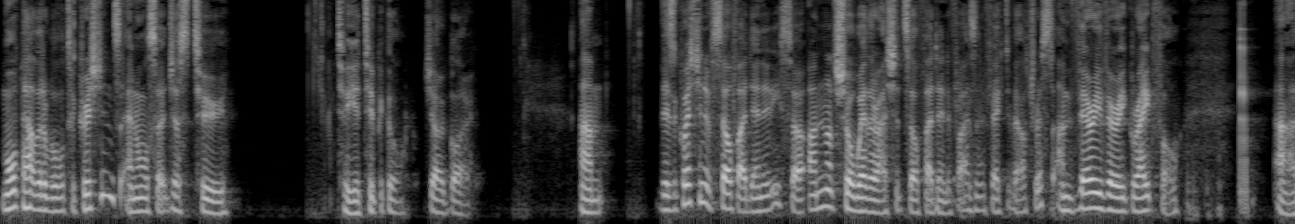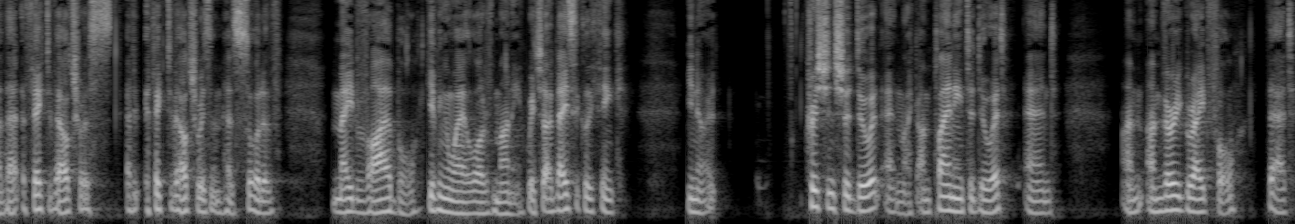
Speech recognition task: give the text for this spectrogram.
more palatable to Christians and also just to, to your typical Joe Blow. Um, there's a question of self-identity, so I'm not sure whether I should self-identify as an effective altruist. I'm very, very grateful uh, that effective altruist, effective altruism has sort of made viable giving away a lot of money, which I basically think, you know, Christians should do it, and like I'm planning to do it, and I'm I'm very grateful that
